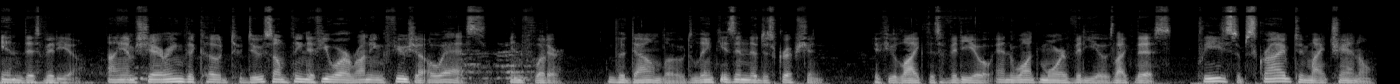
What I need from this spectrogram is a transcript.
In this video, I am sharing the code to do something if you are running Fuchsia OS in Flutter. The download link is in the description. If you like this video and want more videos like this, please subscribe to my channel.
